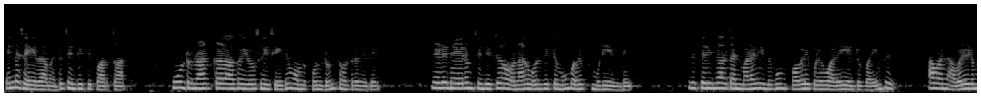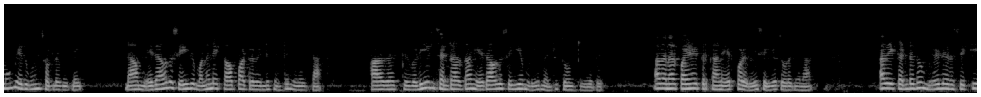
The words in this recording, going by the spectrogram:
என்ன செய்யலாம் என்று சிந்தித்து பார்த்தான். மூன்று நாட்களாக யோசனை செய்தும் அவனுக்கு ஒன்றும் தோன்றவில்லை. நெடுநேரம் சிந்தித்து அவனால் ஒரு திட்டமும் வகுக்க முடியவில்லை. இது தெரிந்தால் தன் மனைவி மிகவும் கவலைப்படுவாளே என்று பயந்து அவன் அவளிடமும் எதுவும் சொல்லவில்லை. நாம் ஏதாவது செய்து மன்னனை காப்பாற்ற வேண்டும் என்று நினைத்தான். அதற்கு வெளியில் சென்றால்தான் ஏதாவது செய்ய முடியும் என்று தோன்றியது. அதனால் பயணத்திற்கான ஏற்பாடுகளை செய்ய தொடங்கினான். அதை கண்டதும் ஏழரசிக்கு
